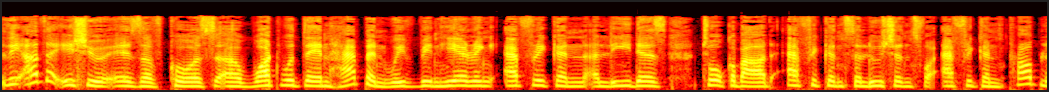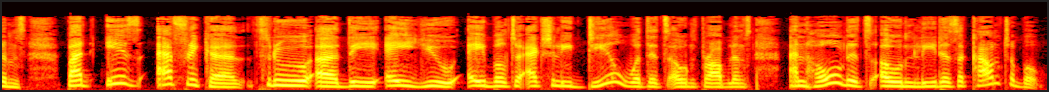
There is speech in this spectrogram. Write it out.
The other issue is, of course, uh, what would then happen? We've been hearing African uh, leaders talk about African solutions for African problems, but is Africa, through uh, the AU, able to actually deal with its own problems and hold its own leaders accountable?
